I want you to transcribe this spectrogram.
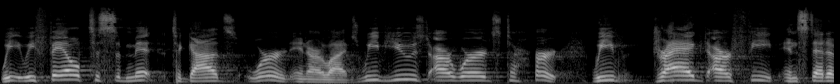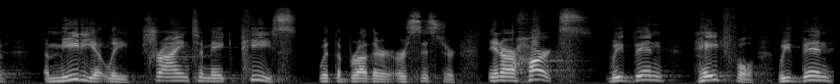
We, we fail to submit to God's word in our lives. We've used our words to hurt. We've dragged our feet instead of immediately trying to make peace with the brother or sister. In our hearts, we've been hateful. We've been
